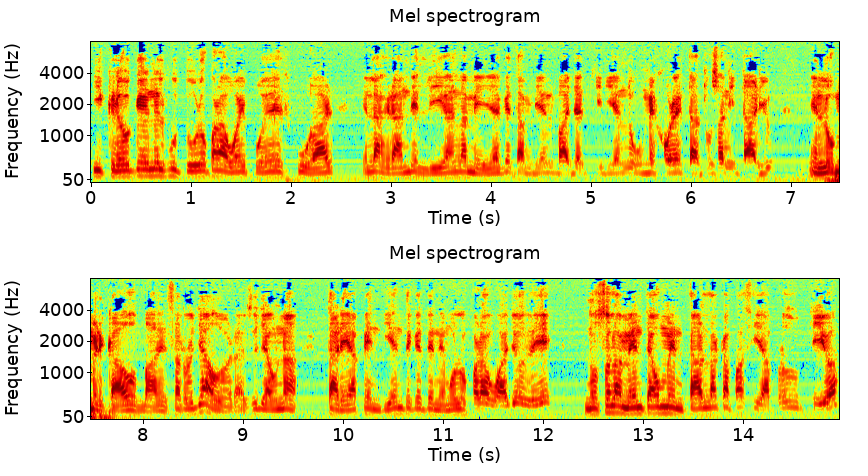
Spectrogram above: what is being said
y creo que en el futuro Paraguay puede jugar en las grandes ligas en la medida que también vaya adquiriendo un mejor estatus sanitario en los mercados más desarrollados. ¿verdad? Eso ya es una tarea pendiente que tenemos los paraguayos de no solamente aumentar la capacidad productiva,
